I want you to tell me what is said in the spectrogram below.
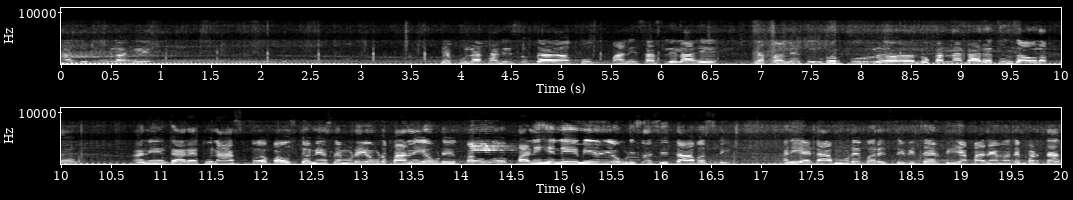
हा जो पूल आहे या पुलाखाली सुद्धा खूप पाणी साचलेलं आहे. या पाण्यातून भरपूर लोकांना गाऱ्यातून जावं लागतं आणि गाऱ्यातून आज प- पाऊस कमी असल्यामुळे एवढं पाणी एवढी पाऊ पाणी हे नेहमी एवढीच अशी डाब असते. आणि या डाबमुळे बरेचसे विद्यार्थी या पाण्यामध्ये पडतात.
